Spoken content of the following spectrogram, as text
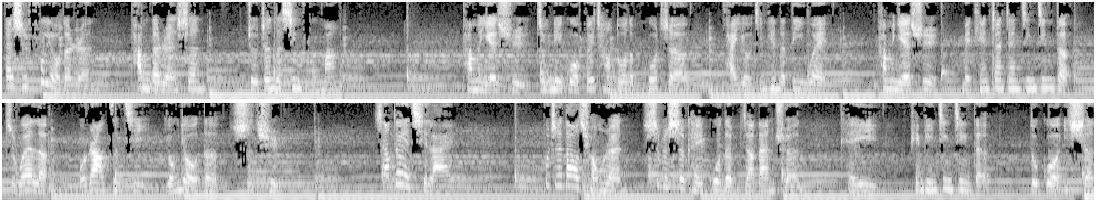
但是富有的人，他们的人生就真的幸福吗？他们也许经历过非常多的波折，才有今天的地位。他们也许每天战战兢兢的，只为了不让自己拥有的失去。相对起来，不知道穷人。是不是可以过得比较单纯，可以平平静静的度过一生？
